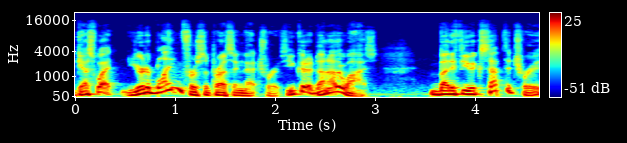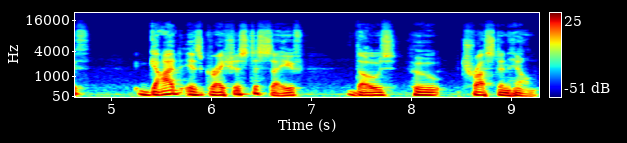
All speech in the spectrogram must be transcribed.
guess what? You're to blame for suppressing that truth. You could have done otherwise. But if you accept the truth, God is gracious to save those who trust in Him.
